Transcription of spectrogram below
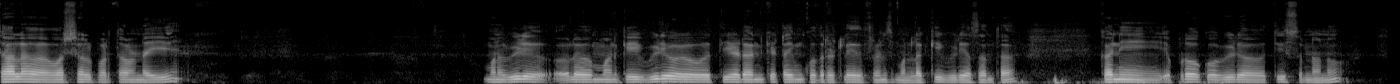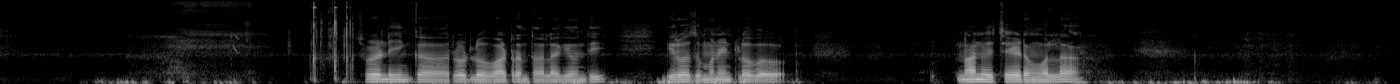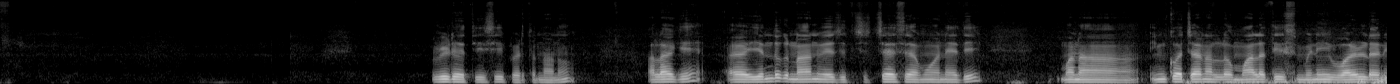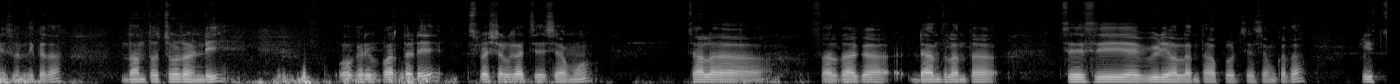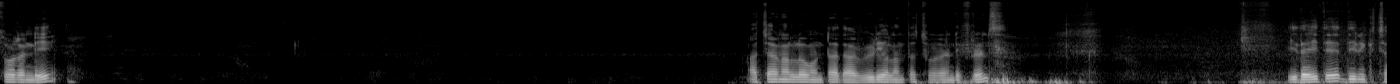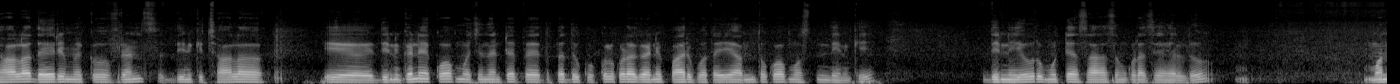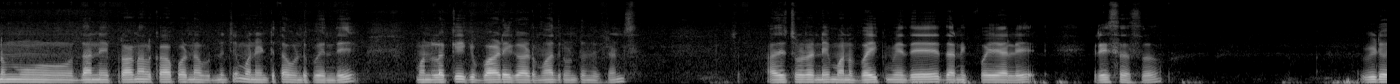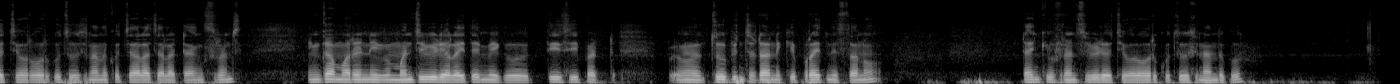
చాలా వర్షాలు పడతా ఉన్నాయి మన వీడియోలో మనకి వీడియో తీయడానికే టైం కుదరట్లేదు ఫ్రెండ్స్ మన లక్కీ వీడియోస్ అంతా. కానీ ఎప్పుడో ఒక వీడియో తీస్తున్నాను. చూడండి ఇంకా రోడ్లో వాటర్ అంతా అలాగే ఉంది. ఈరోజు మన ఇంట్లో నాన్ వెజ్ చేయడం వల్ల వీడియో తీసి పెడుతున్నాను. అలాగే ఎందుకు నాన్ వెజ్ చేసాము అనేది మన ఇంకో ఛానల్లో మాలతీస్ మినీ వరల్డ్ అనేసి ఉంది కదా దాంతో చూడండి. ఒకరి బర్త్డే స్పెషల్గా చేసాము చాలా సరదాగా డ్యాన్సులంతా చేసి వీడియోలంతా అప్లోడ్ చేసాం కదా. ప్లీజ్ చూడండి. ఆ ఛానల్లో ఉంటుంది ఆ వీడియోలంతా చూడండి ఫ్రెండ్స్. ఇదైతే దీనికి చాలా ధైర్యం ఎక్కువ ఫ్రెండ్స్. దీనికి చాలా దీనికనే కోపం వచ్చిందంటే పెద్ద పెద్ద కుక్కలు కూడా కానీ పారిపోతాయి. అంత కోపం వస్తుంది దీనికి. దీన్ని ఎవరు ముట్టే సాహసం కూడా చేయలేదు. మనము దాన్ని ప్రాణాలు కాపాడినప్పటి నుంచి మన ఇంటితో ఉండిపోయింది. మన లక్కీకి బాడీ గార్డ్ మాదిరి ఉంటుంది ఫ్రెండ్స్. అది చూడండి మన బైక్ మీదే దానికి పోయాలి రీసెస్. వీడియో చివరి వరకు చూసినందుకు చాలా చాలా థ్యాంక్స్ ఫ్రెండ్స్. ఇంకా మరిన్ని మంచి వీడియోలు అయితే మీకు తీసి పెట్ చూపించడానికి ప్రయత్నిస్తాను. థ్యాంక్ యూ ఫ్రెండ్స్ వీడియో చివరి వరకు చూసినందుకు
